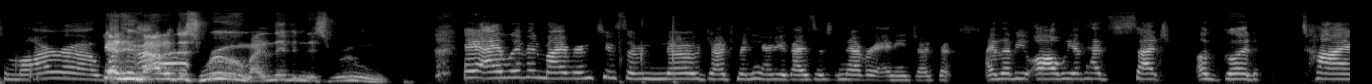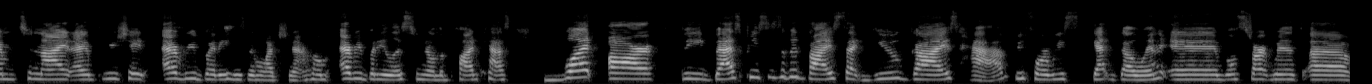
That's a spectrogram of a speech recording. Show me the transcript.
tomorrow. Get What's him out of this room. I live in this room. Hey, I live in my room too, so no judgment here, you guys. There's never any judgment. I love you all. We have had such a good time tonight. I appreciate everybody who's been watching at home, everybody listening on the podcast. What are the best pieces of advice that you guys have before we get going? And we'll start with uh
